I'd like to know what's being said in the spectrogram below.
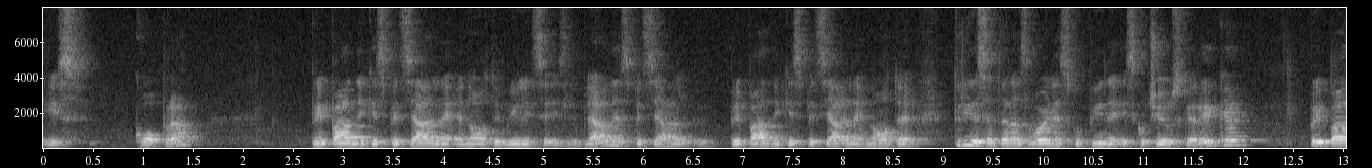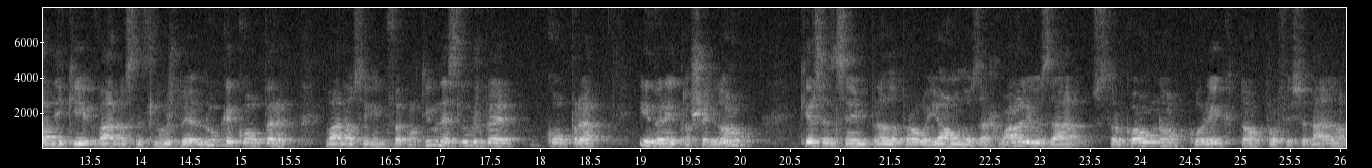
iz Kopra, pripadniki specialne enote milice iz Ljubljane, special, pripadniki specialne enote 30. razvojne skupine iz Kočevske reke, pripadniki varnostne službe Luke Koper, varnostne informativne službe Kopra in verjetno še kdo, kjer sem se jim pravzaprav javno zahvalil za strokovno, korektno, profesionalno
